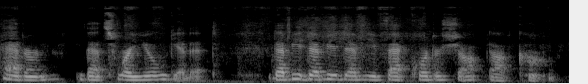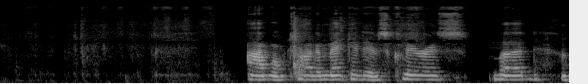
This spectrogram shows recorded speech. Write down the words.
pattern, that's where you'll get it. www.fatquartershop.com. I will try to make it as clear as mud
